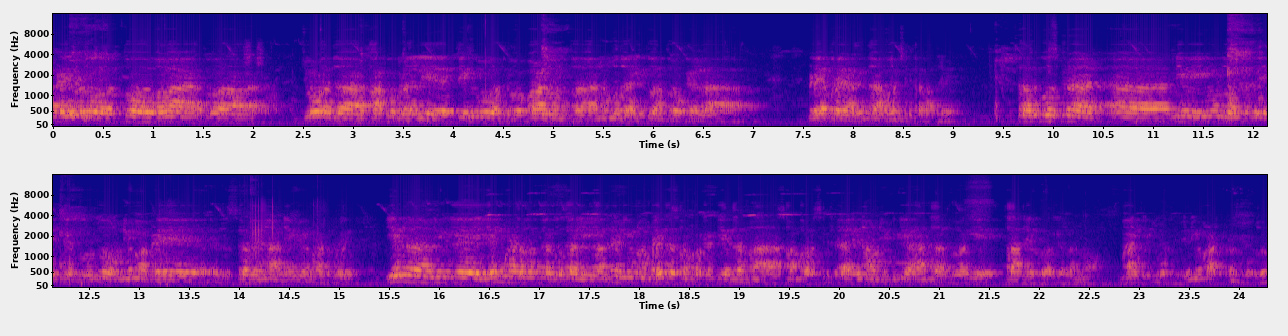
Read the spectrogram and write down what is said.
ಬೆಳೆಗಳು ಅಥವಾ ಹೊಲ ಅಥವಾ ಜೋಳದ ತಾಕುಗಳಲ್ಲಿ ತೆಂಗು ಅಥವಾ ಬಾಳು ಅಂತ ಅಂತವಕ್ಕೆಲ್ಲ ಬೆಳೆ ಪರಿಹಾರದಿಂದ ವಂಚಿತರಾದ್ರೆ. ಸೊ ಅದಕ್ಕೋಸ್ಕರ ನೀವು ಈ ಒಂದು ಹಂತದಲ್ಲಿ ಎಚ್ಚೆತ್ತುಕೊಂಡು ನಿಮ್ಮ ಬೆಳೆ ಸರ್ವೆನ ನೀವೇ ಮಾಡ್ಕೊಳ್ಳಿ. ಏನು, ನಿಮಗೆ ಏನ್ ಮಾಡೋದು ಅಂತ ಗೊತ್ತಾಗಲಿಲ್ಲ. ಅಂದ್ರೆ ನೀವು ನಮ್ಮ ರೈತ ಸಂಪರ್ಕ ಕೇಂದ್ರನ ಸಂಪರ್ಕಿಸಿದ್ರೆ ಅಲ್ಲಿ ನಾವು ನಿಮಗೆ ಹಂತ ತಾಂತ್ರಿಕವಾಗಿ ಎಲ್ಲಾನು ಮಾಹಿತಿ ಕೊಡ್ತೀವಿ. ನೀವು ಮಾಡ್ಕೊಳ್ಬಹುದು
